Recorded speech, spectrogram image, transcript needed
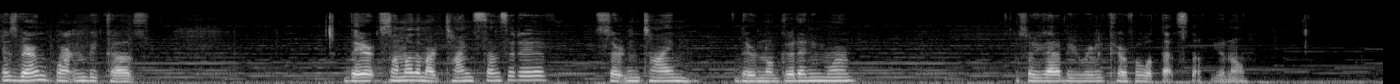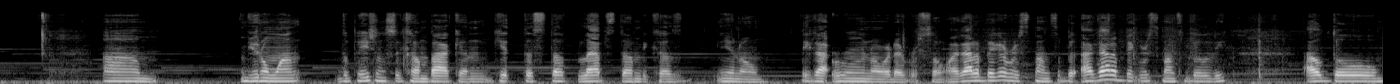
It's very important because some of them are time sensitive. Certain time they're no good anymore. So you got to be really careful with that stuff you know. Um you don't want the patients to come back and get the stuff labs done because you know they got ruined or whatever. So i got a bigger responsibility i got a big responsibility. Although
